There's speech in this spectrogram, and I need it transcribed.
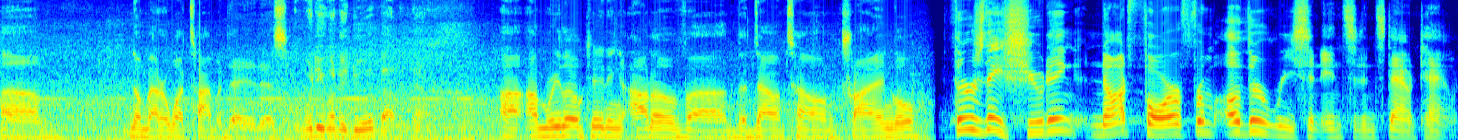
um, no matter what time of day it is. What are you going to do about it now? Uh, I'm relocating out of uh, the downtown triangle. Thursday's shooting not far from other recent incidents downtown.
